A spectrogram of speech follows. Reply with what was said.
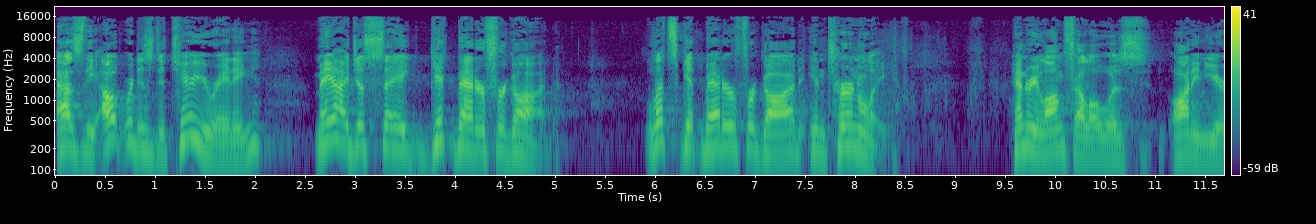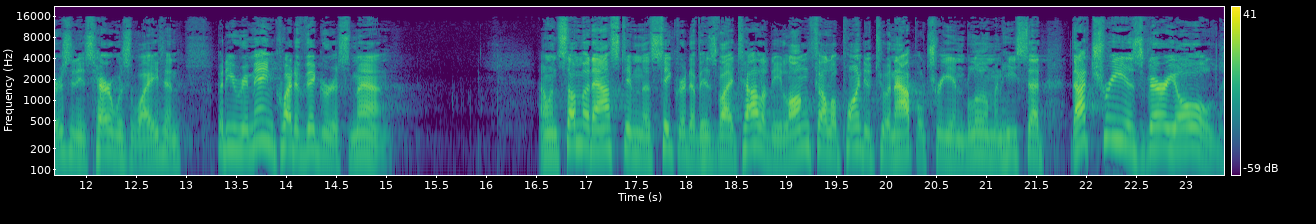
as the outward is deteriorating, may I just say, get better for God let's get better for God internally. Henry Longfellow was on in years and his hair was white, and, but he remained quite a vigorous man. And when someone asked him the secret of his vitality, Longfellow pointed to an apple tree in bloom and he said, That tree is very old,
